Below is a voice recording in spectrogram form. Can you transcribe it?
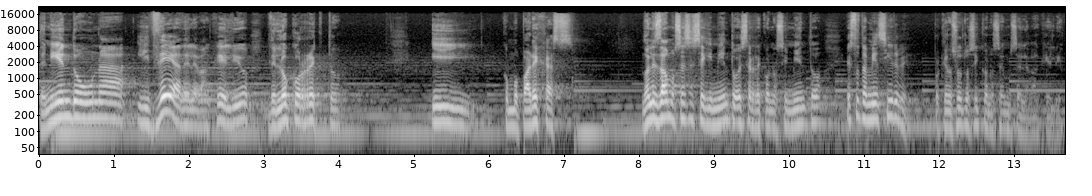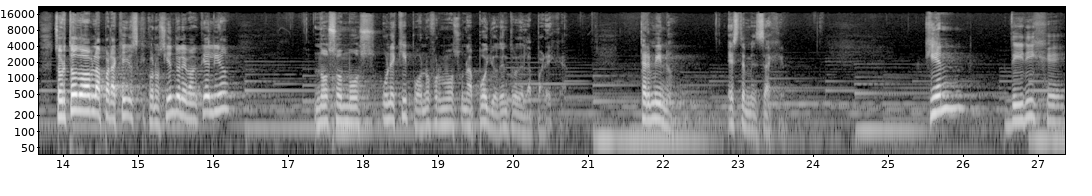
teniendo una idea del Evangelio, de lo correcto, y como parejas no les damos ese seguimiento, ese reconocimiento, esto también sirve, porque nosotros sí conocemos el Evangelio. Sobre todo habla para aquellos que conociendo el Evangelio, no somos un equipo, no formamos un apoyo dentro de la pareja. Termino este mensaje. ¿Quién dirige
